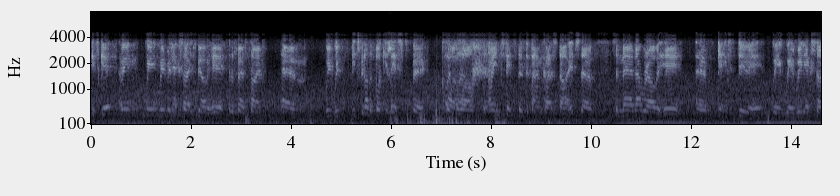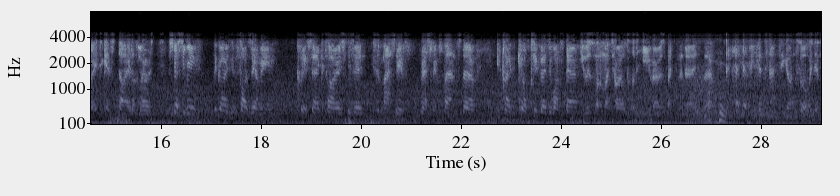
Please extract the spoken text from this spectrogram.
It's good. I mean, we, we're really excited to be over here for the first time. Um, we, we, it's been on the bucket list for quite a while. I mean, since the, the band kind of started. So, so now that we're over here, um, getting to do it, we're, we're really excited to get started on the road. Especially with the guys in Fozzy. I mean, Chris, our guitarist, is a, is a massive wrestling fan. So it kind of killed two birds with one stone. He was one of my childhood heroes back in the day, so it'd be good to actually go on tour with him.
